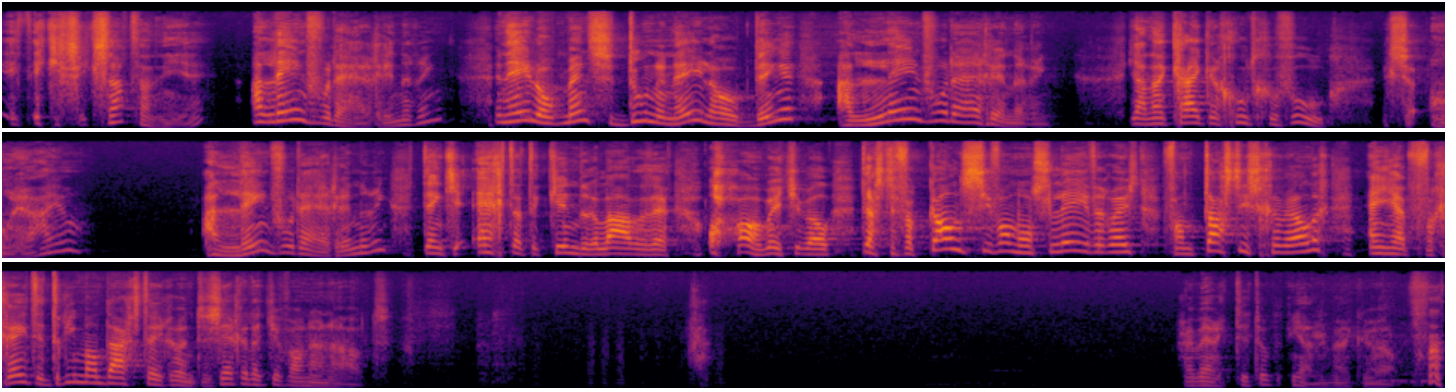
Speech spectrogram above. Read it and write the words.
Ik, ik, ik snap dat niet, hè? Alleen voor de herinnering. Een hele hoop mensen doen een hele hoop dingen alleen voor de herinnering. Ja, dan krijg ik een goed gevoel. Ik zeg, oh ja joh. Alleen voor de herinnering? Denk je echt dat de kinderen later zeggen, oh weet je wel, dat is de vakantie van ons leven geweest, fantastisch geweldig. En je hebt vergeten drie maand daags tegen hun te zeggen dat je van hen houdt. Hij werkt dit ook? Ja, dat werkt wel.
